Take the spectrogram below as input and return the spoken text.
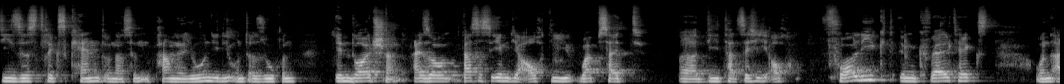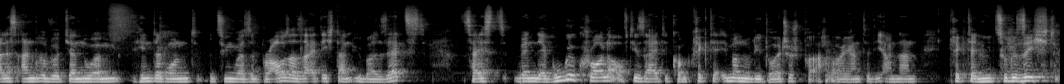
die Sistrix kennt. Und das sind ein paar Millionen, die die untersuchen in Deutschland. Also das ist eben ja auch die Website, äh, die tatsächlich auch vorliegt im Quelltext. Und alles andere wird ja nur im Hintergrund bzw. browserseitig dann übersetzt. Das heißt, wenn der Google Crawler auf die Seite kommt, kriegt er immer nur die deutsche Sprachvariante, die anderen kriegt er nie zu Gesicht.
